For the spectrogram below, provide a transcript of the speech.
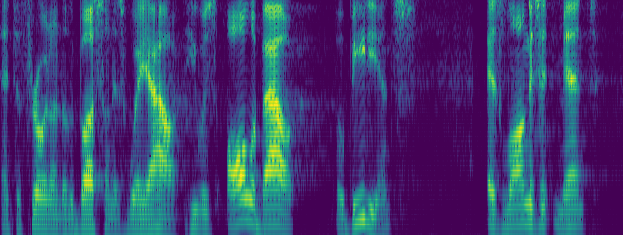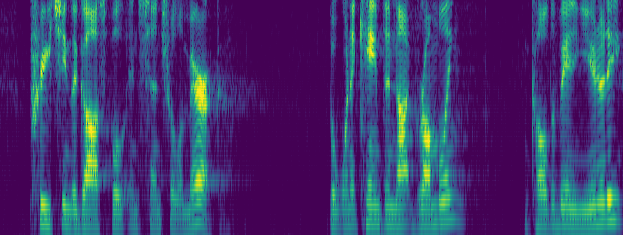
and to throw it under the bus on his way out. He was all about obedience as long as it meant preaching the gospel in Central America. But when it came to not grumbling and cultivating unity,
